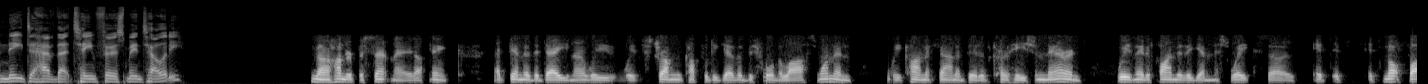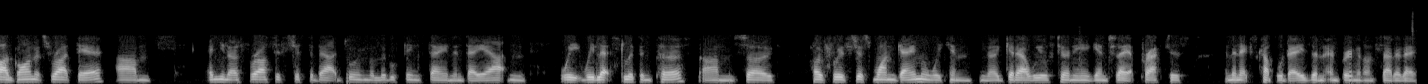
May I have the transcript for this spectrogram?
need to have that team first mentality. No, 100%, mate. I think at the end of the day, you know, we, we've strung a couple together before the last one and we kind of found a bit of cohesion there and we need to find it again this week. So it, it's, it's not far gone. It's right there. Um, and you know, for us, it's just about doing the little things day in and day out, and we we let slip in Perth. Um, so hopefully, it's just one game, and we can you know get our wheels turning again today at practice in the next couple of days, and, and bring it on Saturday.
